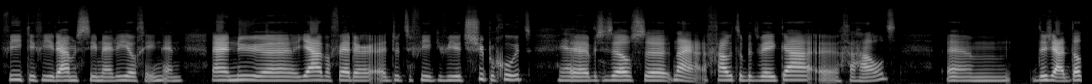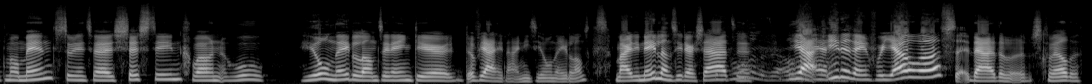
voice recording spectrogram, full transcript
4x4 dames team naar Rio ging. En nou ja, nu, uh, jaren verder, uh, doet de 4x4 het supergoed. Ja. Uh, hebben ze zelfs nou ja, goud op het WK gehaald. Um, dus ja, dat moment, toen in 2016, gewoon hoe heel Nederland in één keer, of ja, nou niet heel Nederland, maar die Nederlanders die daar zaten, ja, ja, iedereen voor jou was, nou, dat was geweldig.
